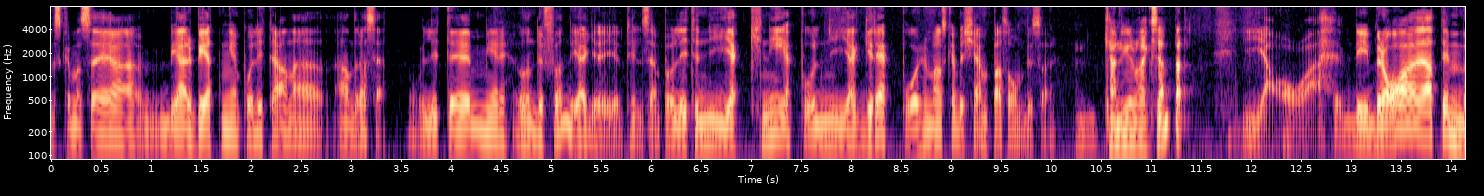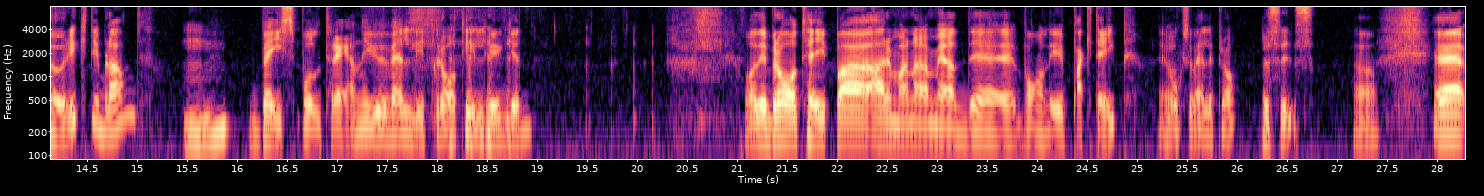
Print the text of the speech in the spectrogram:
ska man säga, bearbetningen på lite andra, andra sätt. Och lite mer underfundiga grejer till exempel. Och lite nya knep och nya grepp på hur man ska bekämpa zombisar. Kan du ge några exempel? Ja, det är bra att det är mörkt ibland. Mm. Baseballträn är ju väldigt bra tillhyggen. Och det är bra att tejpa armarna med eh, vanlig packtejp. Det är också väldigt bra. Precis. Ja. Eh,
